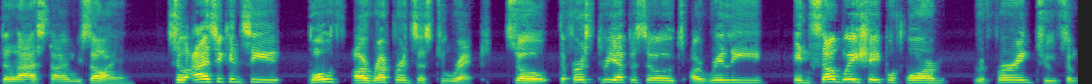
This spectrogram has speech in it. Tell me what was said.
the last time we saw him. So as you can see, both are references to Rick. So the first three episodes are really, in some way, shape, or form, referring to some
